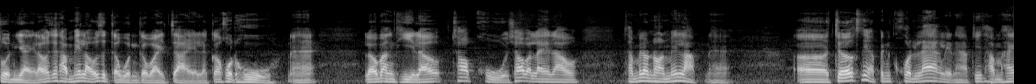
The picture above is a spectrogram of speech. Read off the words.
ส่วนใหญ่แล้วจะทำให้เรารู้สึกกังวลกระวายใจแล้วก็หดหูนะฮะแล้วบางทีแล้วชอบขู่ชอบอะไรเราทำให้เรานอนไม่หลับนะฮะ jerk เนี่ยเป็นคนแรกเลยนะครับ ที่ทำให้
